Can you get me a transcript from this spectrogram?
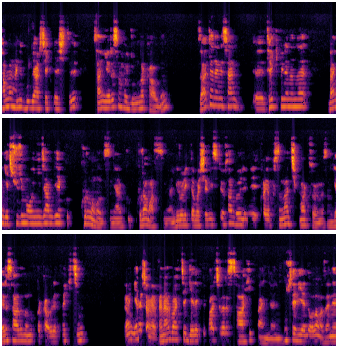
Tamam hani bu gerçekleşti. Sen yarısı hücumuna kaldın. Zaten hani sen e, tek planını ben geçiş hücumu oynayacağım diye kurmamalısın. Yani kuramazsın. Yani Euroleague'de başarı istiyorsan böyle bir yapısından çıkmak zorundasın. Yarı sahada da mutlaka üretmek için ben gene söylüyorum. Fenerbahçe gerekli parçalara sahip bence. Yani bu seviyede olamaz. Hani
